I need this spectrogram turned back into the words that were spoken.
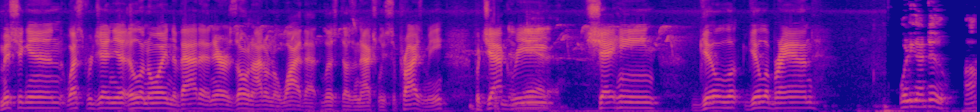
Michigan, West Virginia, Illinois, Nevada, and Arizona. I don't know why that list doesn't actually surprise me. But Jack Reed, Nevada. Shaheen, Gil, Gillibrand. What are you gonna do, huh?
